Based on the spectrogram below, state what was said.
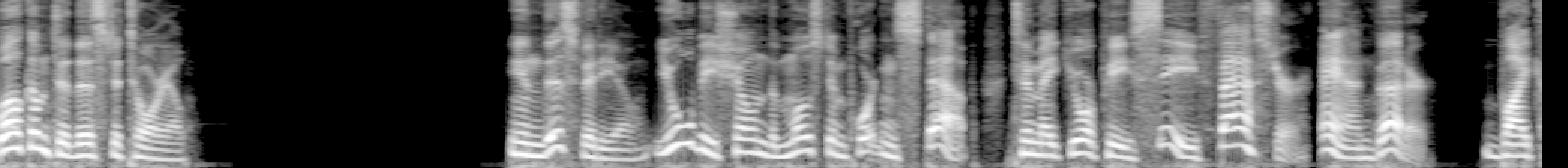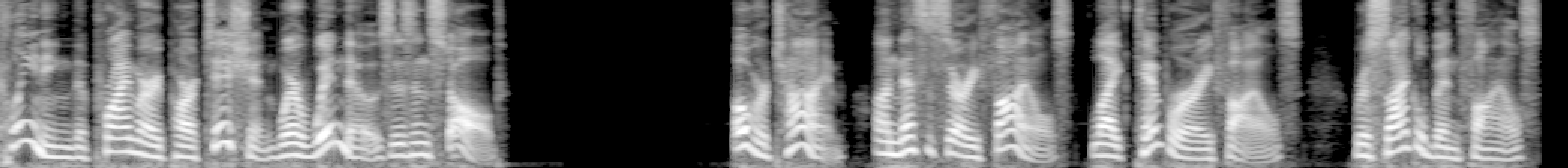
Welcome to this tutorial. In this video, you will be shown the most important step to make your PC faster and better by cleaning the primary partition where Windows is installed. Over time, unnecessary files like temporary files, recycle bin files,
